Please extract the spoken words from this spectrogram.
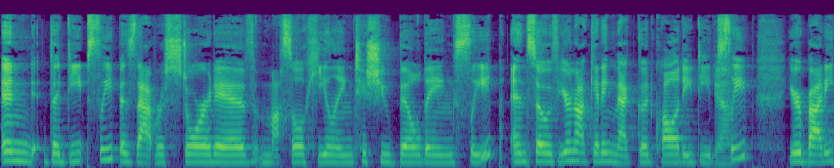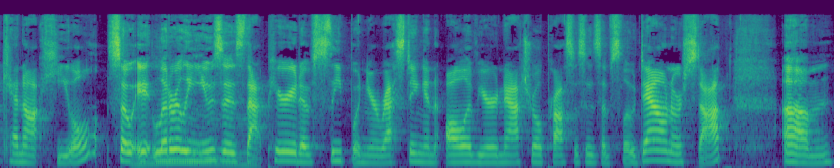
And the deep sleep is that restorative, muscle healing, tissue building sleep. And so if you're not getting that good quality deep Yeah. sleep, your body cannot heal. So it literally uses that period of sleep when you're resting and all of your natural processes have slowed down or stopped. Um,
